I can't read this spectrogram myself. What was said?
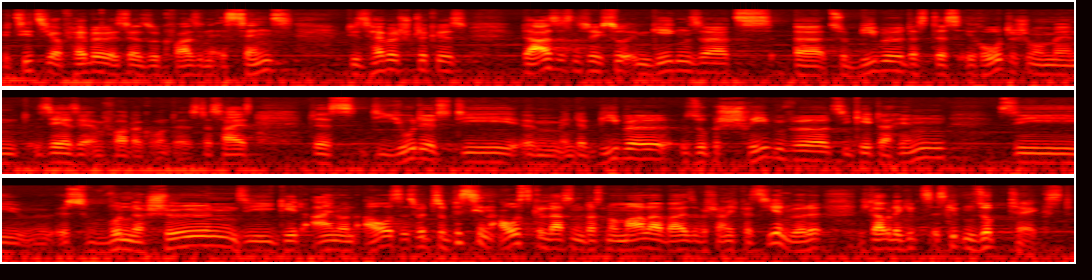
bezieht sich auf Hebbel, ist ja so quasi eine Essenz dieses Hebbelstückes. Da ist es natürlich so im Gegensatz äh, zur Bibel, dass das erotische Moment sehr, sehr im Vordergrund ist. Das heißt, dass die Judith, die ähm, in der Bibel so beschrieben wird, sie geht dahin, Sie ist wunderschön, sie geht ein und aus. Es wird so ein bisschen ausgelassen, was normalerweise wahrscheinlich passieren würde. Ich glaube, da gibt's, es gibt einen Subtext,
